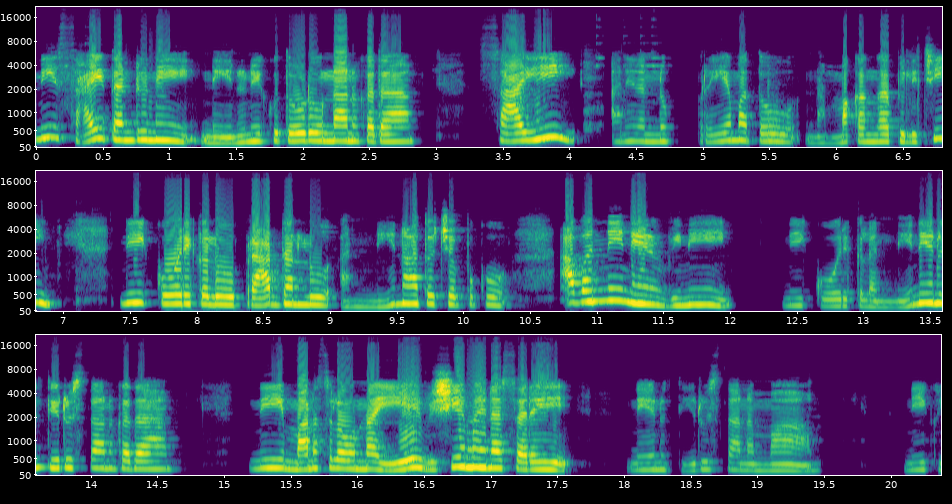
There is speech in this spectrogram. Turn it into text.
నీ సాయి తండ్రిని నేను నీకు తోడు ఉన్నాను కదా. సాయి అని నన్ను ప్రేమతో నమ్మకంగా పిలిచి నీ కోరికలు ప్రార్థనలు అన్నీ నాతో చెప్పుకో. అవన్నీ నేను విని నీ కోరికలన్నీ నేను తీరుస్తాను కదా. నీ మనసులో ఉన్న ఏ విషయమైనా సరే నేను తీరుస్తానమ్మా. నీకు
